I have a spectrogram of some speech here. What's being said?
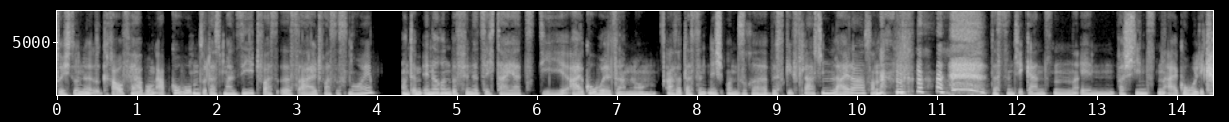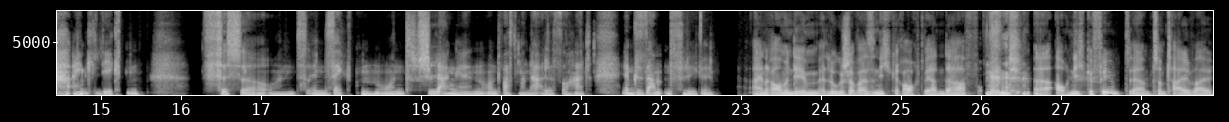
durch so eine Graufärbung abgehoben, sodass man sieht, was ist alt, was ist neu. Und im Inneren befindet sich da jetzt die Alkoholsammlung. Also das sind nicht unsere Whiskyflaschen leider, sondern das sind die ganzen in verschiedensten Alkoholika eingelegten Fische und Insekten und Schlangen und was man da alles so hat im gesamten Flügel. Ein Raum, in dem logischerweise nicht geraucht werden darf und äh, auch nicht gefilmt äh, zum Teil, weil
